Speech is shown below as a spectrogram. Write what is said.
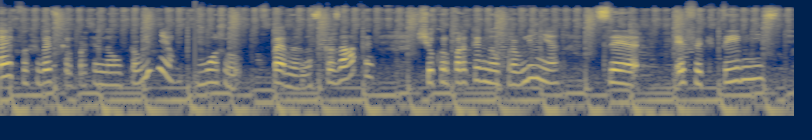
Я, як фахівець корпоративного управління, можу впевнено сказати, що корпоративне управління це ефективність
